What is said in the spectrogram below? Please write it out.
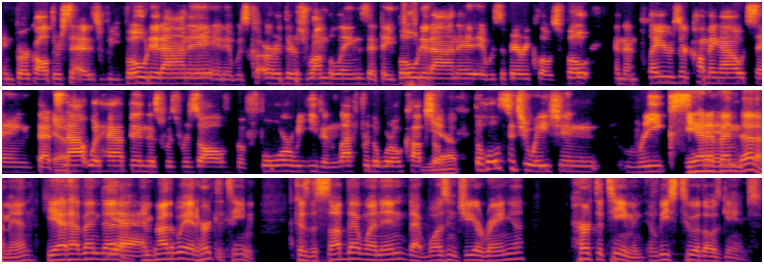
and Berhalter says we voted on it, and it was, or there's rumblings that they voted on it. It was a very close vote, and then players are coming out saying that's yep. not what happened. This was resolved before we even left for the World Cup. So yep. the whole situation reeks. He had and, a vendetta, man. He had a vendetta, yeah. and by the way, it hurt the team because the sub that went in that wasn't Gio Reyna hurt the team in at least two of those games.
